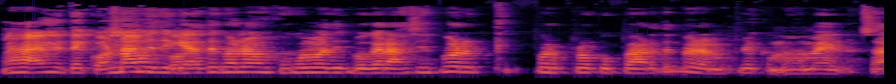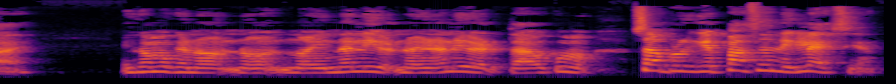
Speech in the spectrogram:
Ajá, ni te O sea, conozco. ni siquiera te conozco, es como tipo, gracias por, por preocuparte, pero me explico más o menos, ¿sabes? Es como que no, no, no, hay, una no hay una libertad, como, o sea, porque ¿qué pasa en la iglesia?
